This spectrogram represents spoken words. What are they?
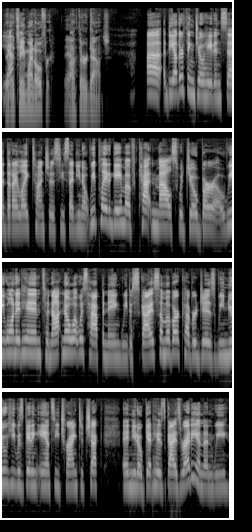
That Yeah. a team went over Yeah. on third downs. Uh, the other thing Joe Haden said that I liked, Tunch, is he said, you know, we played a game of cat and mouse with Joe Burrow. We wanted him to not know what was happening. We disguised some of our coverages. We knew he was getting antsy, trying to check and, you know, get his guys ready. And then we,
